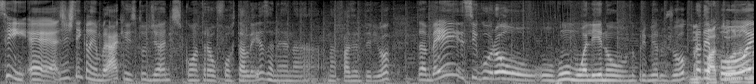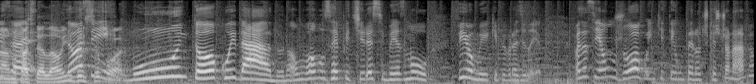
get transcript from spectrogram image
Sim, é, a gente tem que lembrar que o Estudiantes contra o Fortaleza, né, na, na fase anterior, também segurou o, o rumo ali no, no primeiro jogo para depois. Na, no é, Castelão então, e venceu assim, fora. Muito cuidado, não vamos repetir esse mesmo filme, equipe brasileira. Mas assim, é um jogo em que tem um pênalti questionável,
